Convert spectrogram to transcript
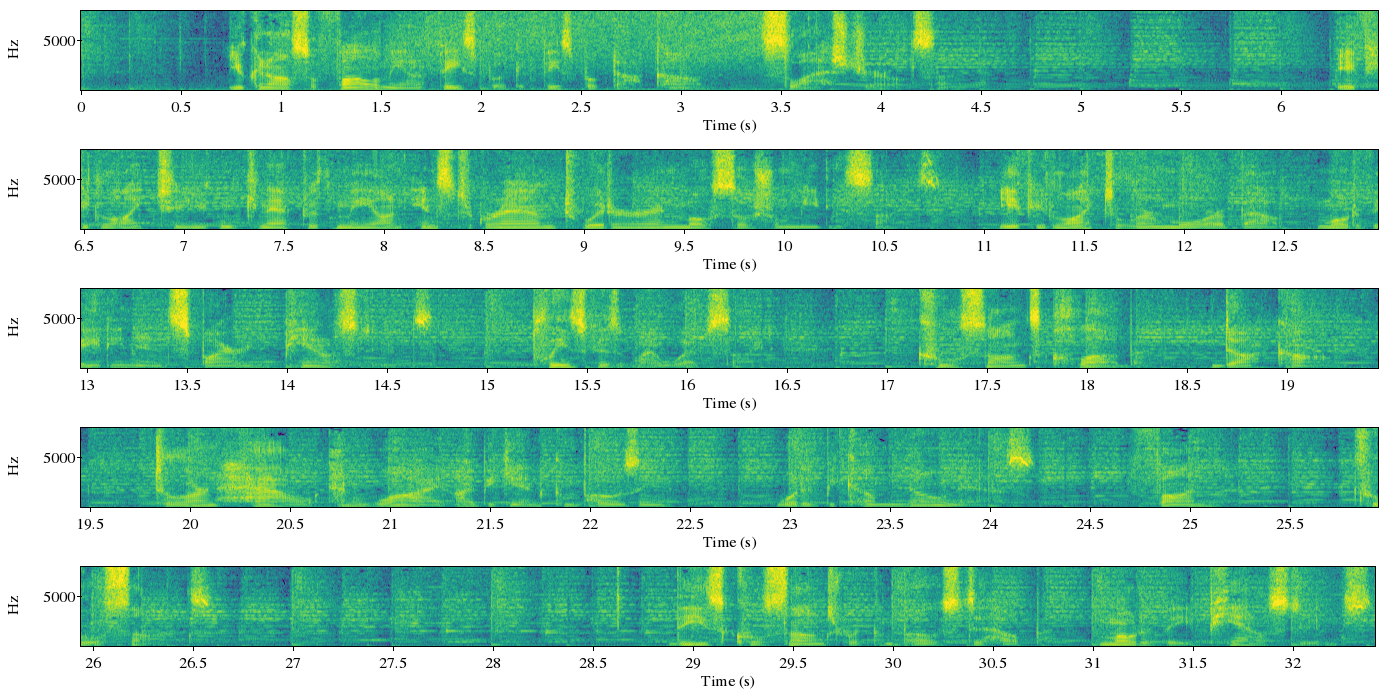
You can also follow me on Facebook at facebook.com slash Jerald Simon. If you'd like to, you can connect with me on Instagram, Twitter, and most social media sites. If you'd like to learn more about motivating and inspiring piano students, please visit my website, coolsongsclub.com, to learn how and why I began composing what have become known as fun, cool songs. These cool songs were composed to help motivate piano students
